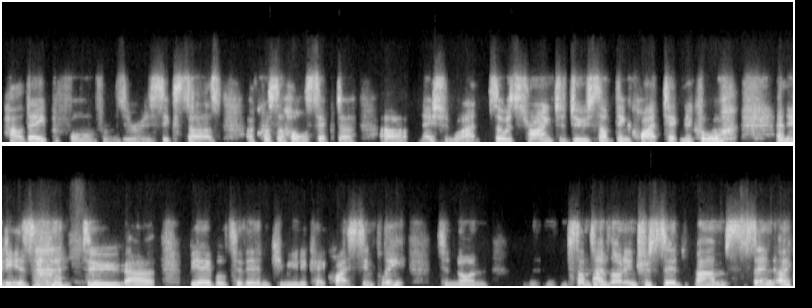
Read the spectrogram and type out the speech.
how they perform from zero to six stars across a whole sector uh, nationwide. So it's trying to do something quite technical, and it is, to uh, be able to then communicate quite simply to non sometimes not interested um, send, like,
